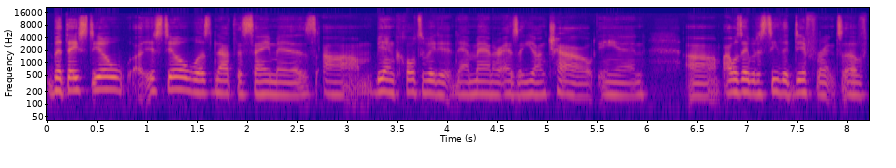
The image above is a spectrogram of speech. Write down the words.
but they still, it still was not the same as um, being cultivated in that manner as a young child, and um, I was able to see the difference of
